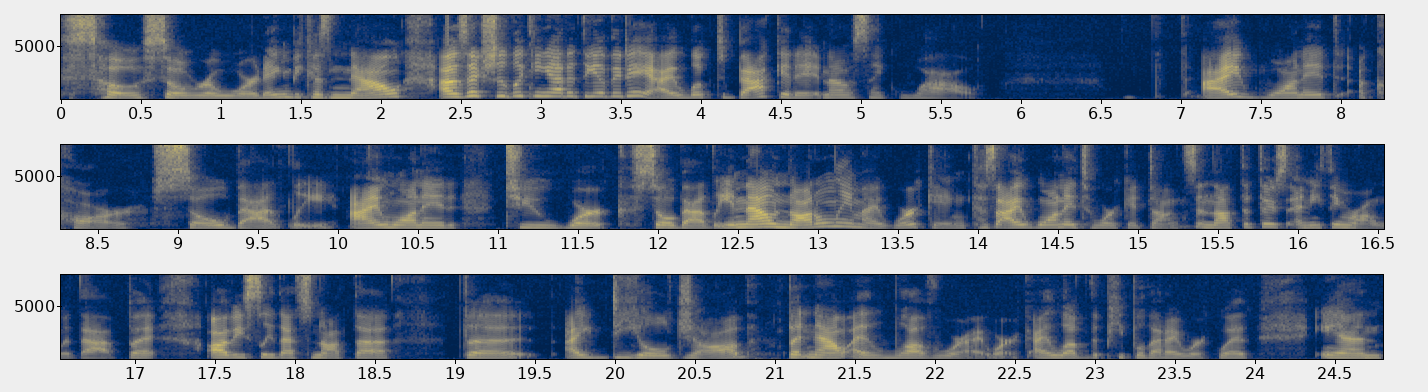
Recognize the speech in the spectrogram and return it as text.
so, so rewarding because now I was actually looking at it the other day. I looked back at it and I was like, wow, I wanted a car so badly. I wanted to work so badly. And now not only am I working cuz I wanted to work at Dunks and not that there's anything wrong with that, but obviously that's not the the ideal job, but now I love where I work. I love the people that I work with and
